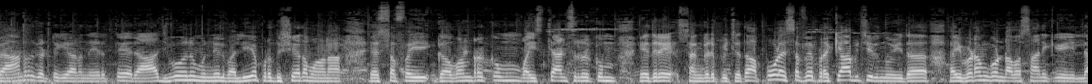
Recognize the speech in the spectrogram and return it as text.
ബാനർ കെട്ടുകയാണ്. നേരത്തെ രാജ്ഭവന് മുന്നിൽ വലിയ പ്രതിഷേധമാണ് എസ് എഫ് ഐ ഗവർണർക്കും വൈസ് ചാൻസലർക്കും എതിരെ സംഘടിപ്പിച്ചത്. അപ്പോൾ എസ് എഫ് ഐ പ്രഖ്യാപിച്ചിരുന്നു ഇത് ഇവിടം കൊണ്ട് അവസാനിക്കുകയില്ല.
